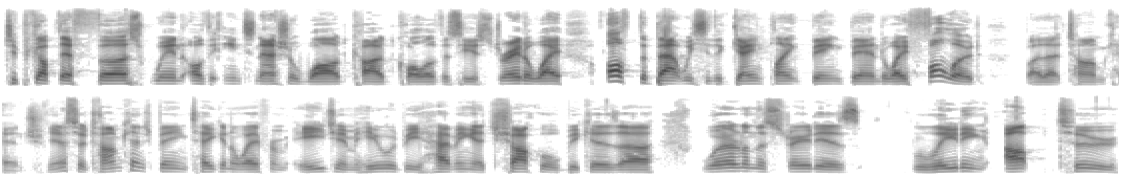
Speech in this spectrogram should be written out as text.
to pick up their first win of the International Wildcard Qualifiers here straight away. Off the bat, we see the Gangplank being banned away, followed by that Tahm Kench. Yeah, so Tahm Kench being taken away from Ejim, he would be having a chuckle because uh, word on the street is leading up to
